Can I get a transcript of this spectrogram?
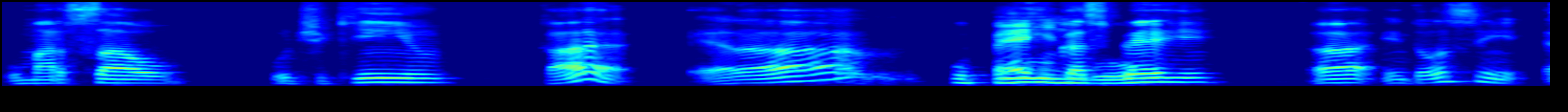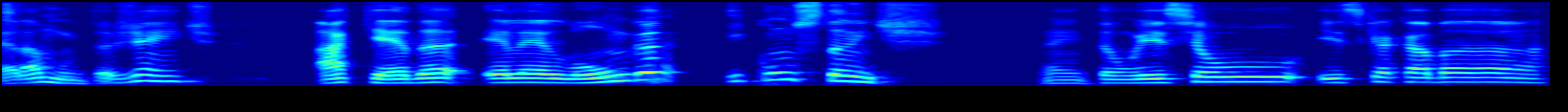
o Marçal, o Tiquinho. Cara, era o Perry, o Lucas Perry. Ah, então, assim, era muita gente. A queda ela é longa e constante. Né? Então esse é o esse que acaba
